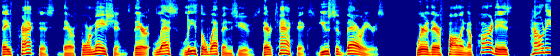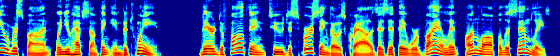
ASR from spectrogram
They've practiced their formations, their less lethal weapons use, their tactics, use of barriers. Where they're falling apart is how do you respond when you have something in between? They're defaulting to dispersing those crowds as if they were violent, unlawful assemblies,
